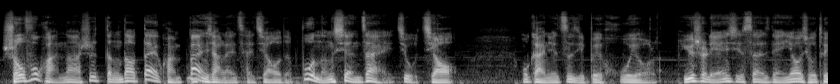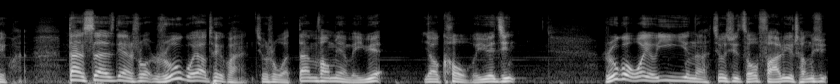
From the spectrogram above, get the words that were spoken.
首付款呢是等到贷款办下来才交的，不能现在就交。我感觉自己被忽悠了，于是联系 4S 店要求退款，但 4S 店说如果要退款，就是我单方面违约，要扣违约金。如果我有异议呢，就去走法律程序。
